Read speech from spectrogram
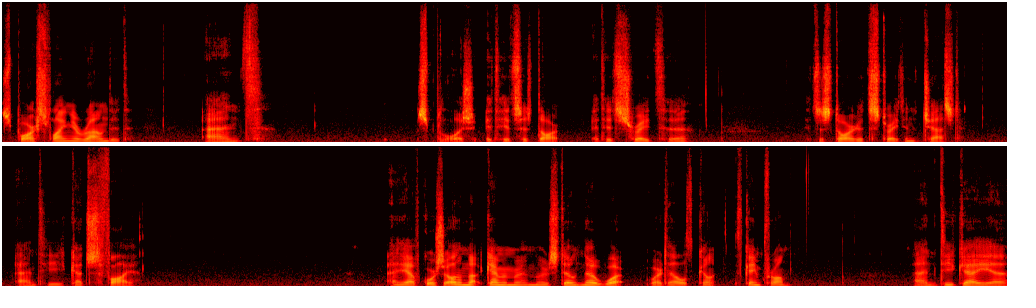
sparks flying around it, and splosh! It hits his dark. It hits straight. Uh, hits his target straight in the chest, and he catches fire. And yeah, of course, the other camera members don't know what where the hell it, came from. and DK uh,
